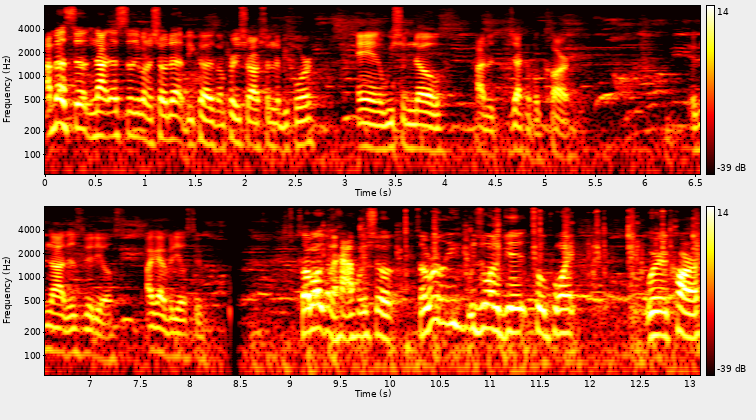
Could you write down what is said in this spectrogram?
I'm not not necessarily gonna show that because I'm pretty sure I've shown that before and we should know how to jack up a car. If not, there's videos. I got videos too. So I'm only gonna halfway show. So really, we just wanna get to a point where the car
